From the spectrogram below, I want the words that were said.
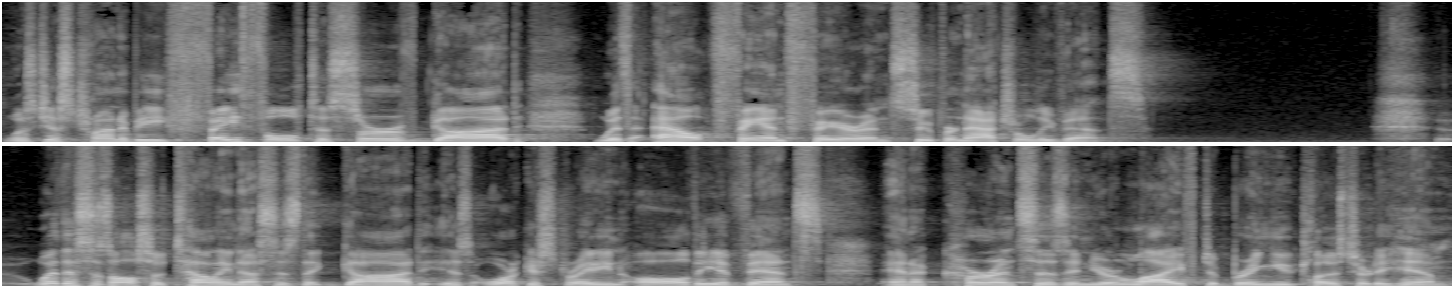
was just trying to be faithful to serve God without fanfare and supernatural events. What this is also telling us is that God is orchestrating all the events and occurrences in your life to bring you closer to Him.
